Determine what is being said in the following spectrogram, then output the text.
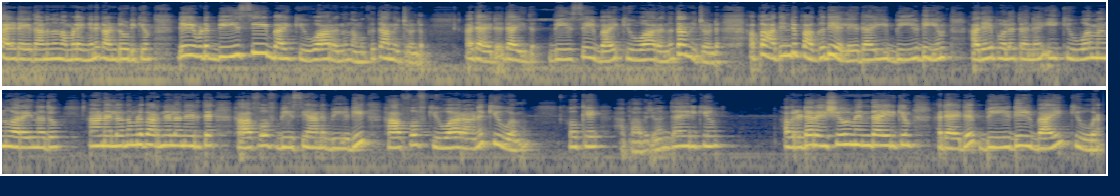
സൈഡ് ഏതാണെന്ന് നമ്മൾ എങ്ങനെ കണ്ടുപിടിക്കും? ദേ ഇവിടെ B C by Q R എന്ന് നമുക്ക് തന്നിട്ടുണ്ട്. അതായത് ദാ ഇത് B C by Q R എന്ന് തന്നിട്ടുണ്ട്. അപ്പോൾ അതിന്റെ പകുതിയല്ലേ ഇതാ ഈ ബി ഡിയും അതേപോലെ തന്നെ ഈ ക്യു എം എന്ന് പറയുന്നതും? ആണല്ലോ നമ്മൾ പറഞ്ഞല്ലോ നേരത്തെ ഹാഫ് ഓഫ് ബി സി ആണ് ബി ഡി ഹാഫ് ഓഫ് ക്യു ആർ ആണ് ക്യു എം ഓക്കെ അപ്പോൾ അവരും എന്തായിരിക്കും? അവരുടെ റേഷ്യവും എന്തായിരിക്കും? അതായത് ബി ഡി ബൈ ക്യു എം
